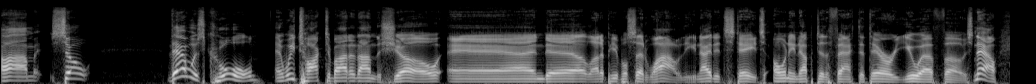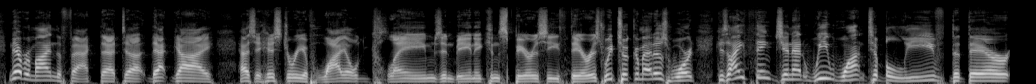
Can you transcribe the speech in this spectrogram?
Um, so that was cool, and we talked about it on the show, and uh, a lot of people said, "Wow, the United States owning up to the fact that there are UFOs." Now, never mind the fact that uh, that guy has a history of wild claims and being a conspiracy theorist. We took him at his word because I think, Jeanette, we want to believe that there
